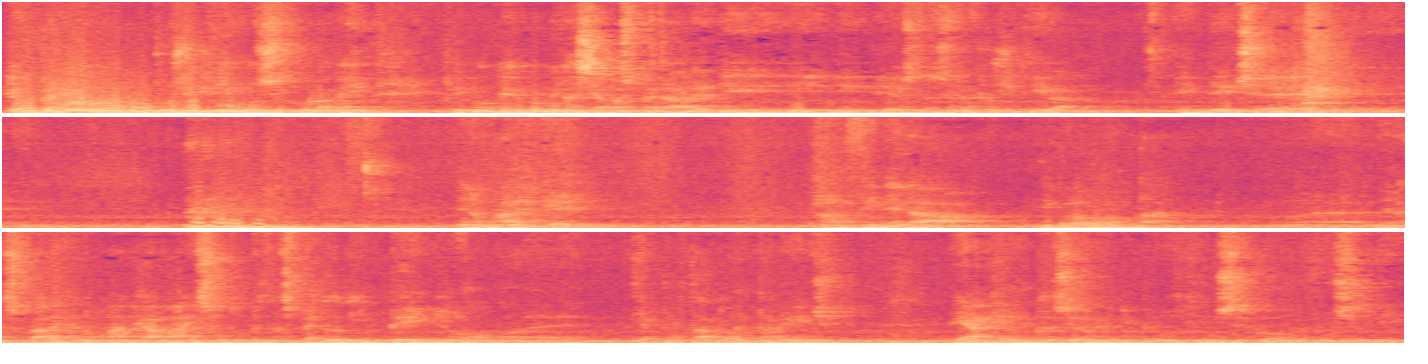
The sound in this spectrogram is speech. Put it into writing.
È un periodo non positivo sicuramente, il primo tempo mi lasciava sperare di, di, di, di una positiva e invece meno male che alla fine la, dico la volontà eh, della squadra che non manca mai sotto questo aspetto di impegno eh, ti ha portato al pareggio e anche l'occasione proprio l'ultimo secondo forse di,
